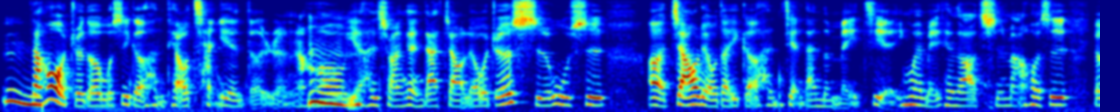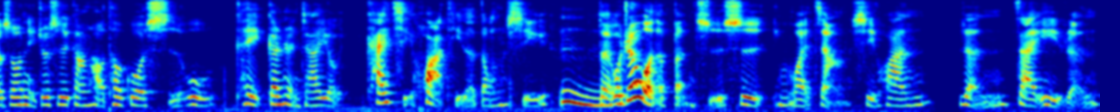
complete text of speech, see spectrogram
嗯，然后我觉得我是一个很挑产业的人，然后也很喜欢跟人家交流。我觉得食物是。呃，交流的一个很简单的媒介，因为每天都要吃嘛，或者是有时候你就是刚好透过食物可以跟人家有开启话题的东西。嗯，对，我觉得我的本质是因为这样喜欢人，在意人，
